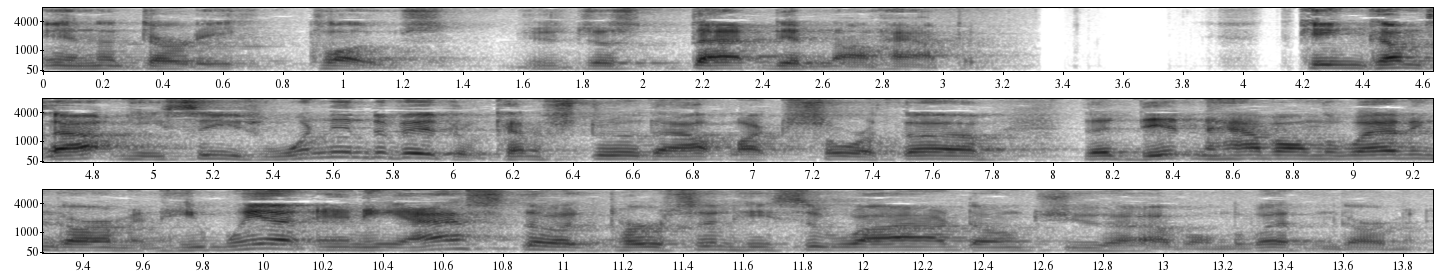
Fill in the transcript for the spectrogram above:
in a dirty clothes. You just that did not happen. The king comes out and he sees one individual kind of stood out like a sore thumb that didn't have on the wedding garment. He went and he asked the person, he said, Why don't you have on the wedding garment?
